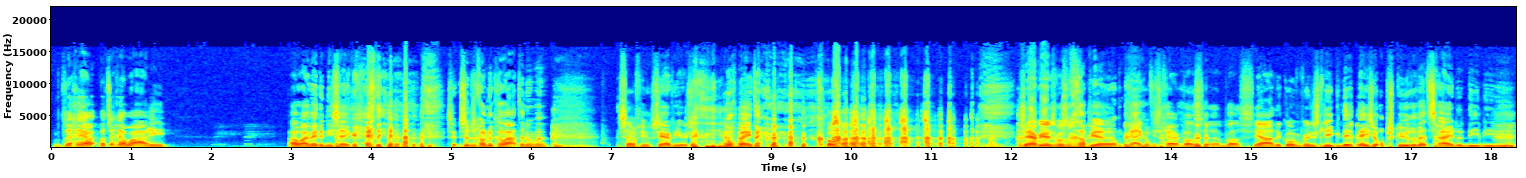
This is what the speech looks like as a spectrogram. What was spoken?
Wat zeg, je, wat zeg je allemaal, Arie? Oh, hij weet het niet zeker. Zullen we gewoon de Kroaten noemen? Serviërs. Serviërs. Nog beter. Serviërs was een grapje om te kijken of je scherp was, eh, Bas. Ja, de Conference League, de- deze obscure wedstrijden, die, die,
